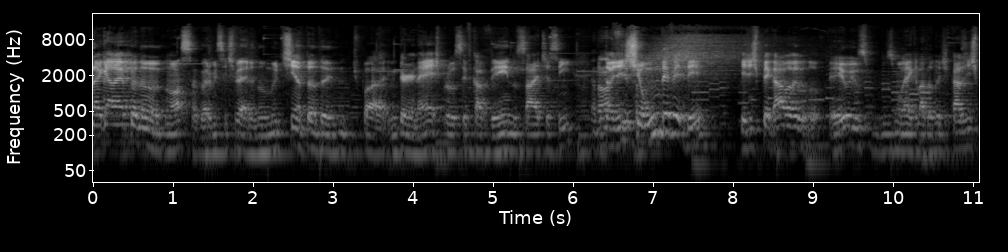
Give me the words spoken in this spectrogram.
Naquela época, no- nossa, agora eu me senti velho. Não, não tinha tanta tipo, a internet pra você ficar vendo o site assim. Era então uma a gente fita. tinha um DVD que a gente pegava, eu e os, os moleques lá da rua de casa, a gente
